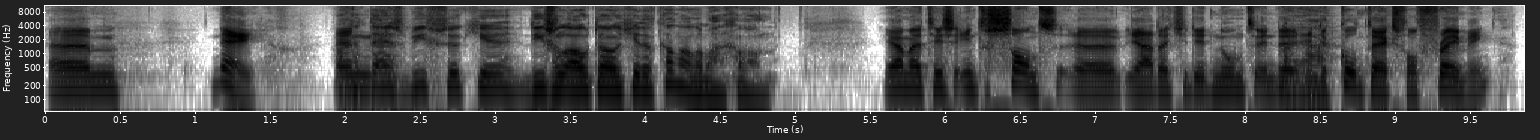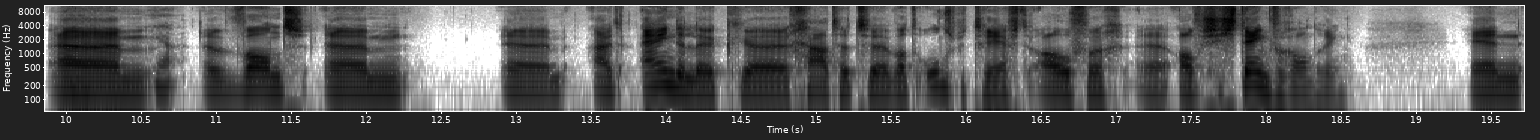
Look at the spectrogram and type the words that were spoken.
Um, nee. Argentijns biefstukje, dieselautootje, dat kan allemaal gewoon. Ja, maar het is interessant uh, ja, dat je dit noemt in de, nou ja. in de context van framing. Um, ja. Want um, Um, uiteindelijk uh, gaat het uh, wat ons betreft over, over systeemverandering. En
